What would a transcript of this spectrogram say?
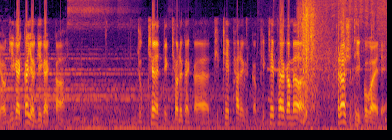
여기 갈까? 여기 갈까? 육체 은택처를 갈까? PK8을 갈까? PK8 가면 프라슈트 입고 가야 돼.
